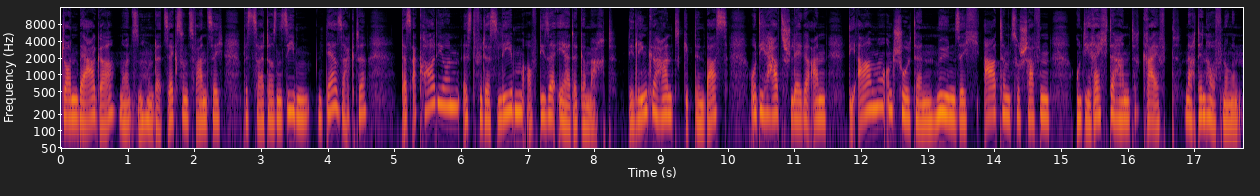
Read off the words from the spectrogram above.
John Berger 1926 bis 2007. Der sagte, das Akkordeon ist für das Leben auf dieser Erde gemacht. Die linke Hand gibt den Bass und die Herzschläge an, die Arme und Schultern mühen sich, Atem zu schaffen, und die rechte Hand greift nach den Hoffnungen.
